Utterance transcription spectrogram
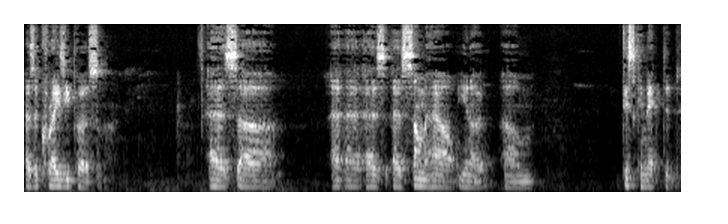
as a crazy person, as uh, as as somehow you know um, disconnected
